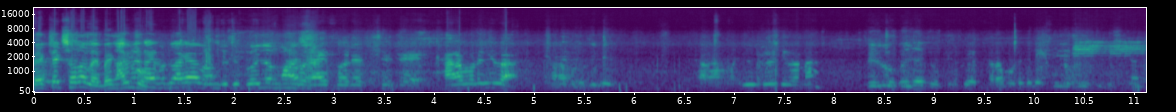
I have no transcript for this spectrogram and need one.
ব্যাকটেক সরালে ব্যাক ধরবো? আমি যদি প্রয়োজন মনে টাইফয়েডের থেকে খারাপ দিবা? খারাপ করে দিবে। খারাপ ইউটিউবে দিবা না? ফেসবুক হয়ে যাবে কিন্তু খারাপ গেলে কি কি বেশি জানে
